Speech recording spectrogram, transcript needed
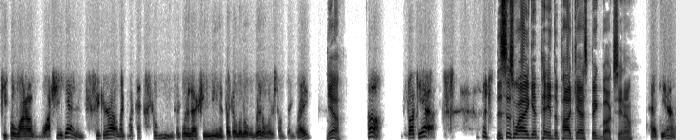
people want to watch it again and figure out like what that title means like what does it actually mean it's like a little riddle or something right yeah oh fuck yeah this is why I get paid the podcast big bucks, you know? Heck yeah.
